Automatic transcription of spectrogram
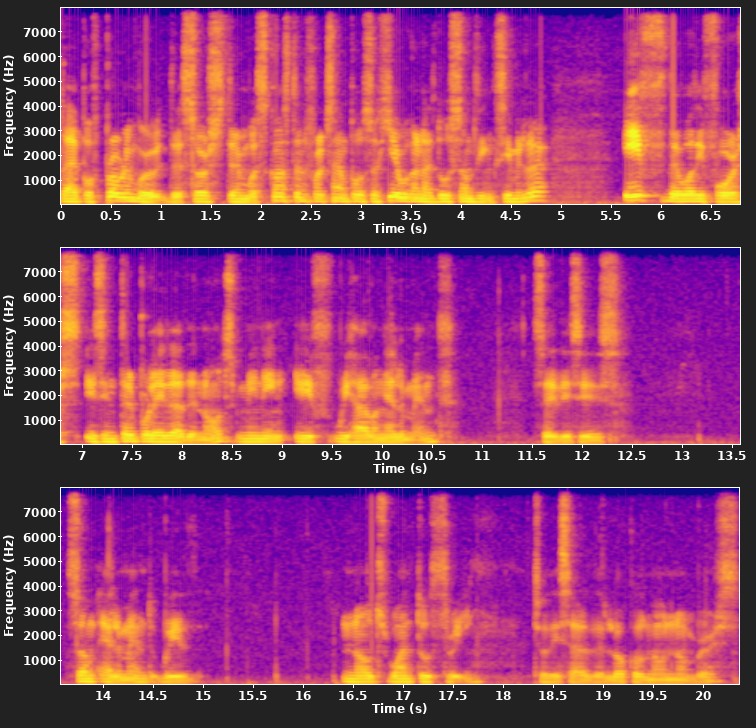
type of problem where the source term was constant for example. So here we're going to do something similar if the body force is interpolated at the nodes, meaning if we have an element, say this is some element with nodes 1, 2, 3. So these are the local node numbers.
